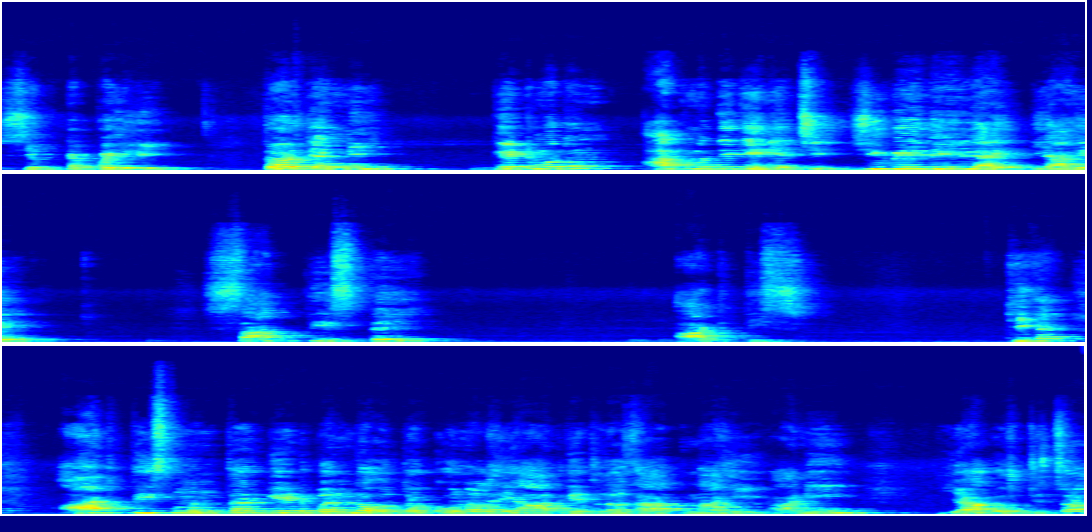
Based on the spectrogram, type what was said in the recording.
शिफ्ट पहिली तर त्यांनी गेटमधून आतमध्ये घेण्याची जी वेळ दिलेली आहे ती आहे सात तीस ते आठ तीस. ठीक आहे? आठ तीस नंतर गेट बंद होतं कोणालाही आत घेतलं जात नाही. आणि या गोष्टीचा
